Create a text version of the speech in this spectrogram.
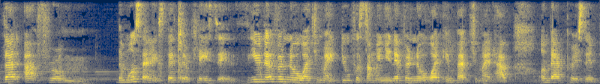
that are from the most unexpected places. You never know what you might do for someone, you never know what impact you might have on that person.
